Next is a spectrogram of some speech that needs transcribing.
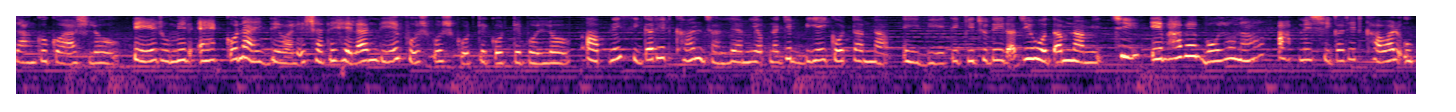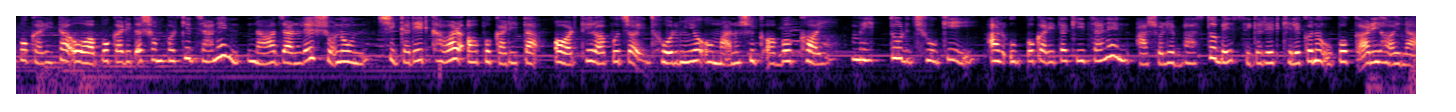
জাঙ্কুকও আসলো। তে রুমের এক কোনায় দেওয়ালের সাথে হেলান দিয়ে ফুসফুস করতে করতে বলল, আপনি সিগারেট খান, জানলে আমি আপনাকে বিয়ে করতাম না। এই বিয়েতে কিছুতেই রাজি হতাম না আমি। ছি, এভাবে বলো না। আপনি সিগারেট খাওয়ার উপকারিতা ও অপকারিতা সম্পর্কে জানেন? না জানলে শুনুন। সিগারেট খাওয়ার অপকারিতা অর্থের অপচয় ধর্মীয় ও মানসিক অবক্ষয়। মৃত্যুর ঝুঁকি। আর উপকারিতা কি জানেন? আসলে বাস্তবে সিগারেট খেলে কোনো উপকারী হয় না।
